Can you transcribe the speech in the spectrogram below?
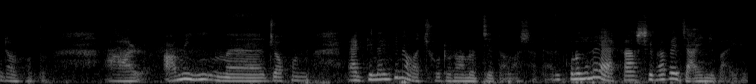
এরকম হতো। আর আমি যখন একদিন একদিন আমার ছোটো ননদ যেত আমার সাথে, আমি কোনোদিনও একা সেভাবে যাইনি বাইরে।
